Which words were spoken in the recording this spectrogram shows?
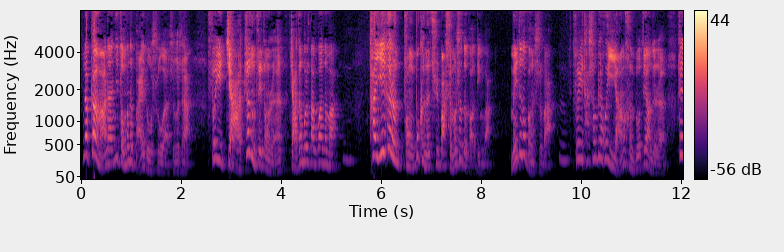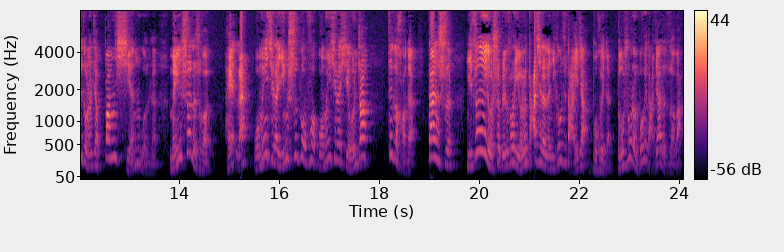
那干嘛呢？你总不能白读书啊，是不是？所以贾政这种人，贾政不是当官的吗？他一个人总不可能去把什么事都搞定吧？没这个本事吧？所以他身边会养很多这样的人，这种人叫帮闲文人。没事的时候，嘿，来，我们一起来吟诗作赋，我们一起来写文章，这个好的。但是你真有事，比如说有人打起来了，你跟我去打一架，不会的，读书人不会打架的，知道吧？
